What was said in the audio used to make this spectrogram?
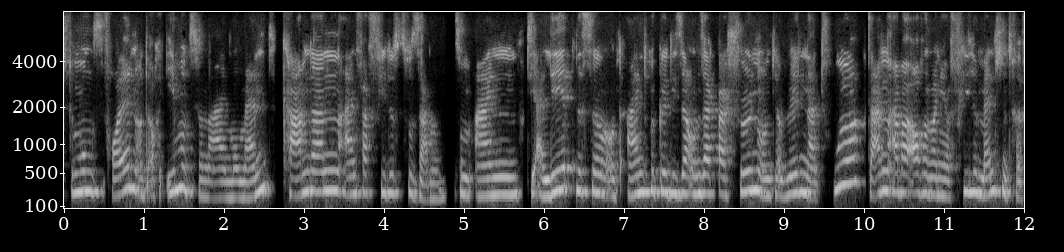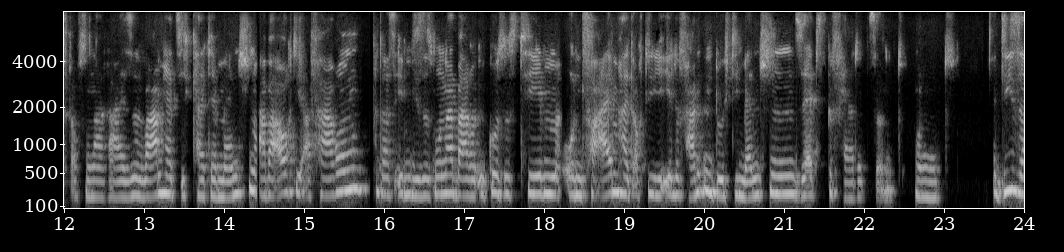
stimmungsvollen und auch emotionalen Moment kam dann einfach vieles zusammen. Zum einen die Erlebnisse und Eindrücke dieser unsagbar schönen und der wilden Natur. Dann aber auch, wenn man ja viele Menschen trifft auf so einer Reise, Warmherzigkeit der Menschen, aber auch die Erfahrung, dass eben dieses wunderbare Ökosystem und vor allem halt auch die Elefanten durch die Menschen selbst gefährdet sind. Und diese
